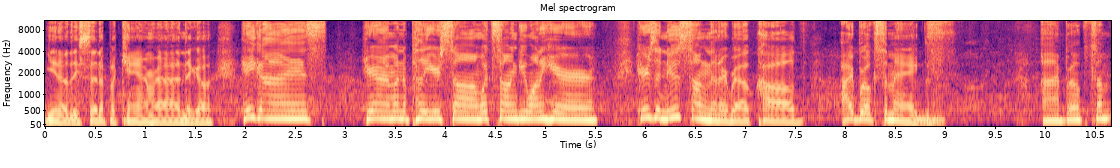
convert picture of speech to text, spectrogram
you know, they set up a camera and they go, hey guys, here I'm going to play your song. What song do you want to hear? Here's a new song that I wrote called I Broke Some Eggs. I broke some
